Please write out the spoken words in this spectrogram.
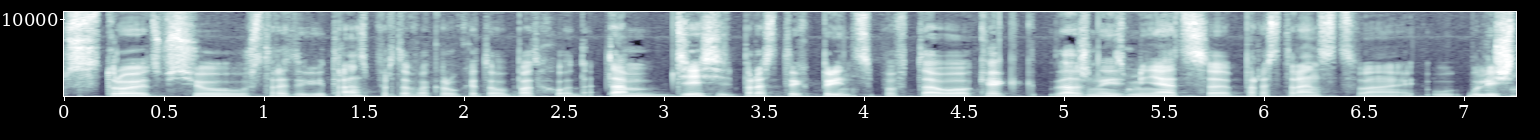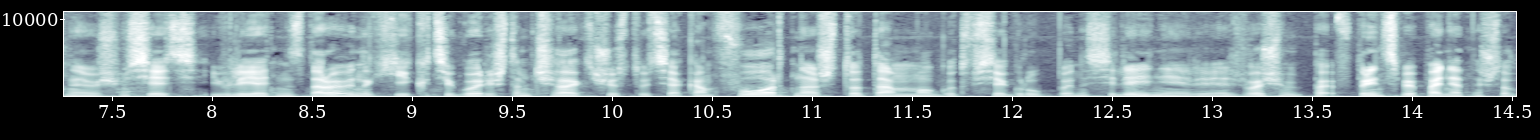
строят всю стратегию транспорта вокруг этого подхода. Там 10 простых принципов того, как должны изменяться пространство, уличная, в общем, сеть и влиять на здоровье, на какие категории, что там человек чувствует себя комфортно, что там могут все группы населения. влиять. В общем, в принципе, понятно, что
